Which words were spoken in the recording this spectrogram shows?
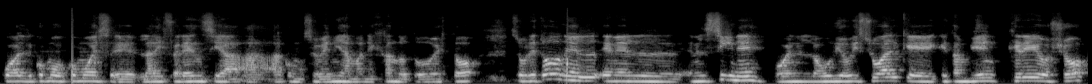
cuál, cómo, cómo es eh, la diferencia a, cómo se venía manejando todo esto, sobre todo en el, en el, en el cine o en lo audiovisual, que, que también creo yo,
